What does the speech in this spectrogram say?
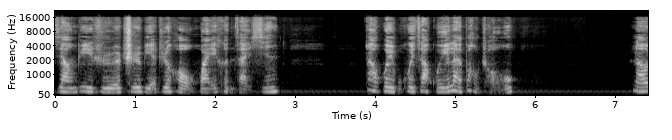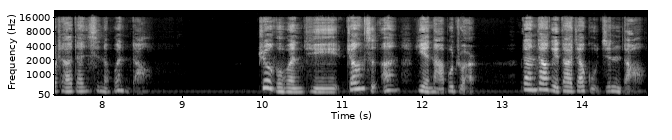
想必是吃瘪之后怀恨在心。他会不会再回来报仇？老查担心的问道。这个问题张子安也拿不准，但他给大家鼓劲道：“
